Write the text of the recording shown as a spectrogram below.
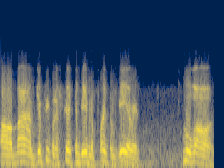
uh, minds, give people the strength to be able to persevere and move on.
